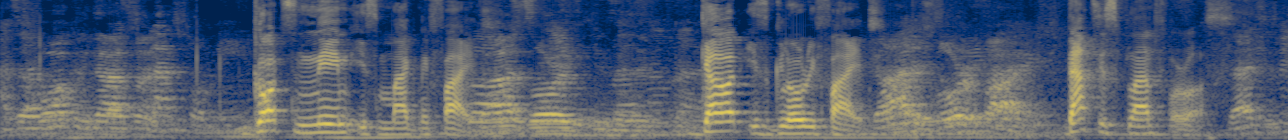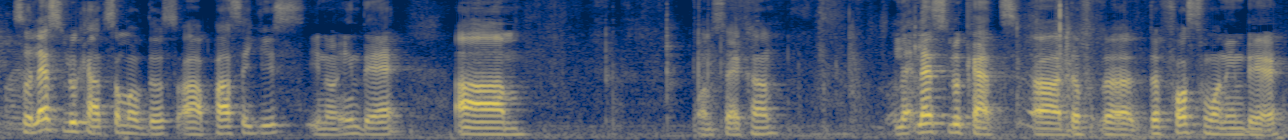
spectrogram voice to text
As I walk in God's plans, God's name is magnified. God's glory is in it. God is glorified. God is glorified. That's planned for us. So let's look at some of those uh, passages, you know, in there. Um, one second. Let, us look at uh, the, uh, the first one in there.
